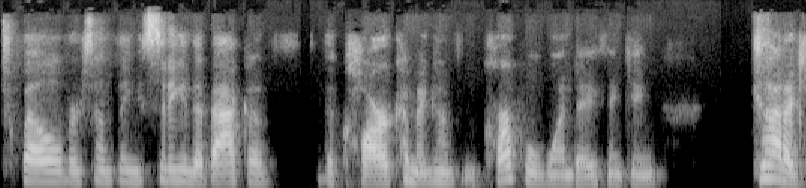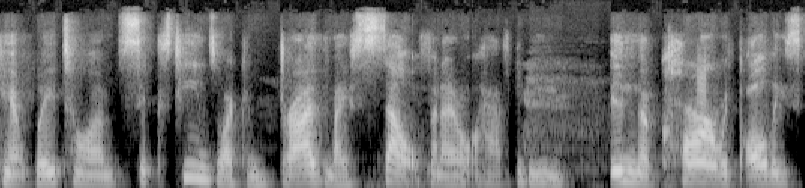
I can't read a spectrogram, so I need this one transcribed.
twelve or something, sitting in the back of the car coming home from carpool one day, thinking, God, I can't wait till I'm 16 so I can drive myself and I don't have to be in the car with all these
